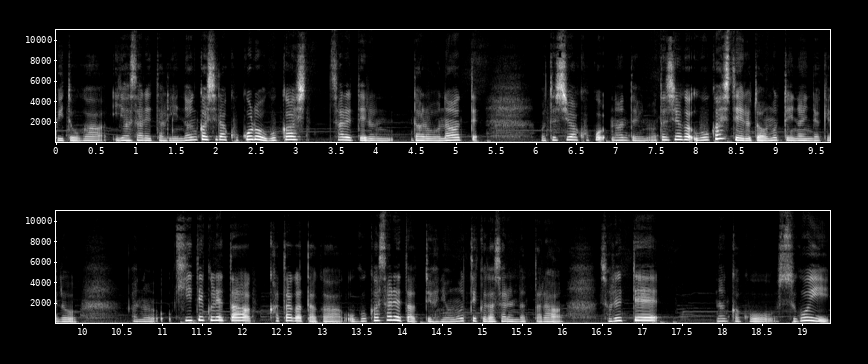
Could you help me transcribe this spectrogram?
々が癒されたり何かしら心を動かされてるんだろうなって私はここ何て言うの？私が動かしているとは思っていないんだけどあの聞いてくれた方々が動かされたっていうふうに思ってくださるんだったらそれってなんかこうすごい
